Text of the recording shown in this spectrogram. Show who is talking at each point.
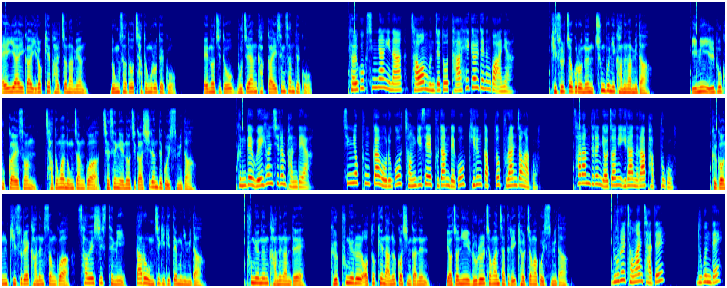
Speaker 1: AI가 이렇게 발전하면 농사도 자동으로 되고 에너지도 무제한 가까이 생산되고
Speaker 2: 결국 식량이나 자원 문제도 다 해결되는 거 아니야.
Speaker 1: 기술적으로는 충분히 가능합니다. 이미 일부 국가에선 자동화 농장과 재생에너지가 실현되고 있습니다.
Speaker 2: 근데 왜 현실은 반대야? 식료품값 오르고 전기세 부담되고 기름값도 불안정하고. 사람들은 여전히 일하느라 바쁘고.
Speaker 1: 그건 기술의 가능성과 사회 시스템이 따로 움직이기 때문입니다. 풍요는 가능한데 그 풍요를 어떻게 나눌 것인가는 여전히 룰을 정한 자들이 결정하고 있습니다.
Speaker 2: 룰을 정한 자들? 누군데?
